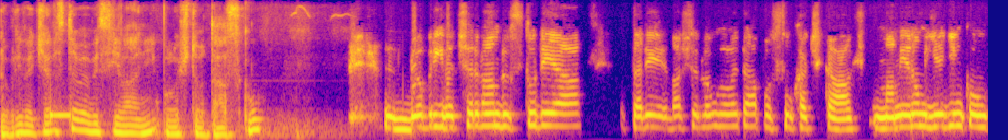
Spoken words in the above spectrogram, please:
Dobrý večer, jste ve vysílání, položte otázku. Dobrý večer vám do studia tady vaše dlouholetá posluchačka. Mám jenom jedinkou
